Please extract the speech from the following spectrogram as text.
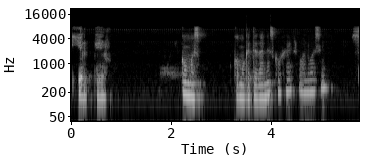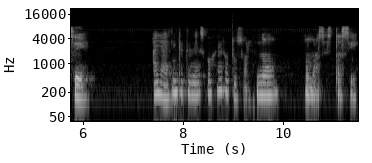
y el perro. ¿Cómo es? ¿Como que te dan a escoger o algo así? Sí. ¿Hay alguien que te dé a escoger o tú sola? No, nomás está así.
